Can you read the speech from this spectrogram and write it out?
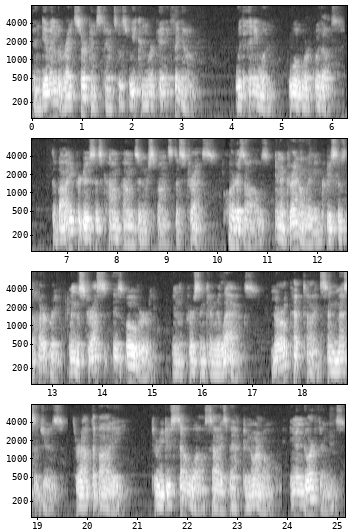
And given the right circumstances, we can work anything out with anyone who will work with us. The body produces compounds in response to stress. Cortisols and adrenaline increases the heart rate. When the stress is over and the person can relax, neuropeptides send messages throughout the body to reduce cell wall size back to normal, and endorphins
